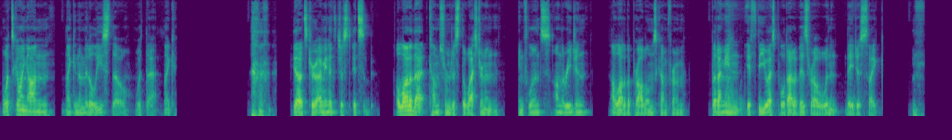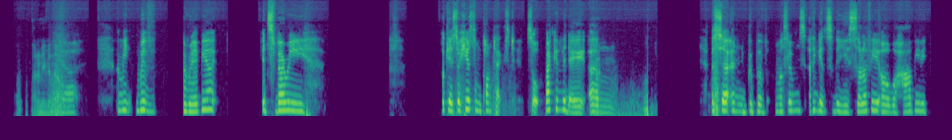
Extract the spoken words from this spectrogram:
What's going on like in the Middle East though with that? Like Yeah, that's true. I mean, it's just it's a lot of that comes from just the western influence on the region. A lot of the problems come from but I mean, if the US pulled out of Israel, wouldn't they just like I don't even know. Yeah. I mean, with Arabia, it's very. Okay, so here's some context. So back in the day, um, a certain group of Muslims, I think it's the Salafi or Wahhabi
